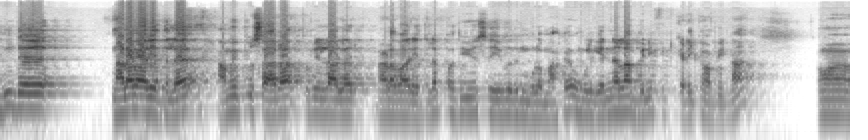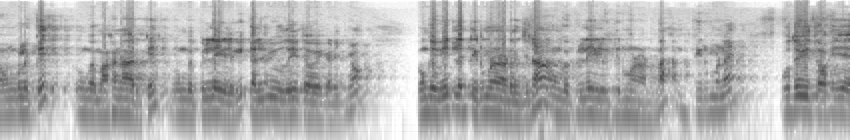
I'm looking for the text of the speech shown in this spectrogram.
இந்த நலவாரியத்தில் அமைப்பு சாரா தொழிலாளர் நலவாரியத்தில் பதிவு செய்வதன் மூலமாக உங்களுக்கு என்னெல்லாம் பெனிஃபிட் கிடைக்கும் அப்படின்னா உங்களுக்கு உங்கள் மகனாருக்கு உங்கள் பிள்ளைகளுக்கு கல்வி உதவித்தொகை கிடைக்கும். உங்கள் வீட்டில் திருமணம் நடந்துச்சுன்னா உங்கள் பிள்ளைகளுக்கு திருமணம் நடந்தால் அந்த திருமண உதவித்தொகையை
